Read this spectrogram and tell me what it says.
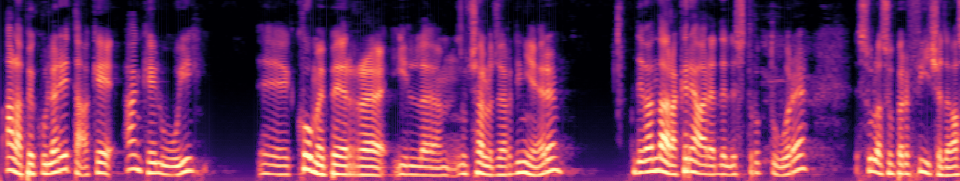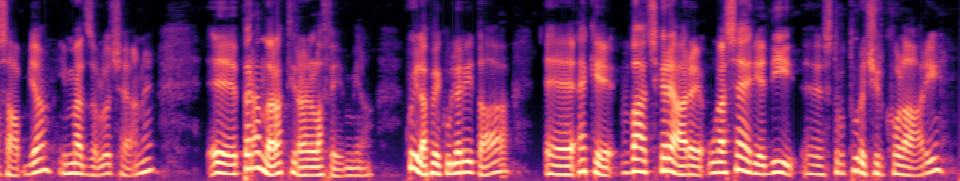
ha la peculiarità che anche lui, eh, come per l'uccello giardiniere, deve andare a creare delle strutture sulla superficie della sabbia, in mezzo all'oceano, eh, per andare a tirare la femmina. Qui la peculiarità eh, è che va a creare una serie di eh, strutture circolari,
